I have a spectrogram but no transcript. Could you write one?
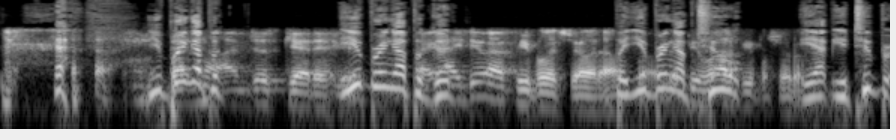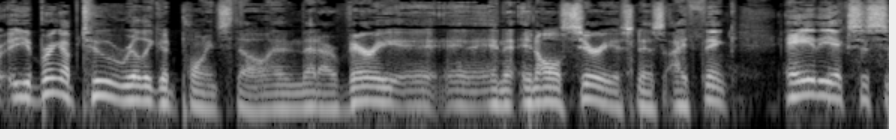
you bring up. No, a, I'm just kidding. You bring up a good. I, I do have people that showed up, but you bring so up two. people showed up. Yep, you two. You bring up two really good points though, and that are very, in, in, in all seriousness, I think a the access,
